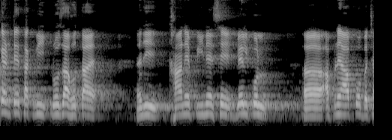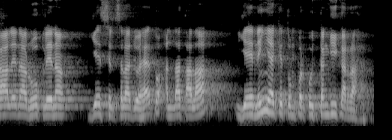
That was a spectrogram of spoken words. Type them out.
گھنٹے تک بھی روزہ ہوتا ہے۔ ہاں جی کھانے پینے سے بالکل اپنے آپ کو بچا لینا، روک لینا، یہ سلسلہ جو ہے تو اللہ تعالیٰ، یہ نہیں ہے کہ تم پر کوئی تنگی کر رہا ہے۔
